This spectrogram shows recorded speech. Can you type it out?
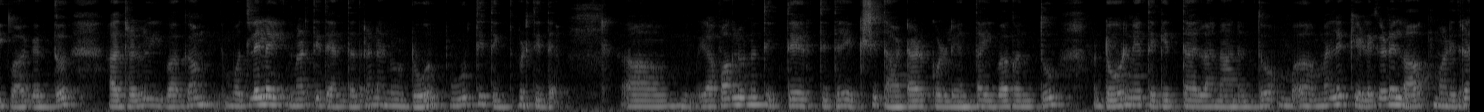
ಇವಾಗಂತೂ ಅದರಲ್ಲೂ ಇವಾಗ ಮೊದಲೆಲ್ಲ ಏನು ಮಾಡ್ತಿದ್ದೆ ಅಂತಂದರೆ ನಾನು ಡೋರ್ ಪೂರ್ತಿ ತೆಗೆದುಬಿಡ್ತಿದ್ದೆ. ಯಾವಾಗಲೂ ತೆಗ್ದೇ ಇರ್ತಿದ್ದೆ ಯಕ್ಷಿತ್ ಆಟ ಆಡ್ಕೊಳ್ಳಿ ಅಂತ. ಇವಾಗಂತೂ ಡೋರ್ನೇ ತೆಗಿತಾ ಇಲ್ಲ ನಾನಂತೂ. ಆಮೇಲೆ ಕೆಳಗಡೆ ಲಾಕ್ ಮಾಡಿದರೆ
